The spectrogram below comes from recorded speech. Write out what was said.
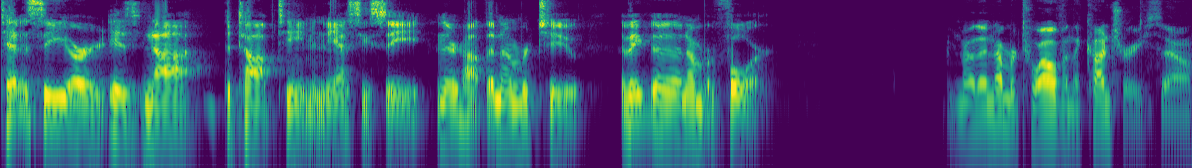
Tennessee are is not the top team in the SEC, and they're not the number two. I think they're the number four. No, they're number twelve in the country. So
